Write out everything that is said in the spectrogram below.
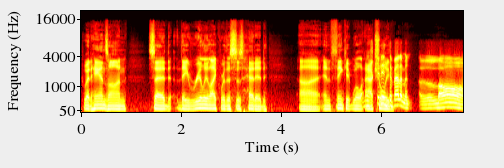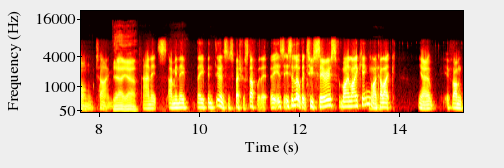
who had hands on said they really like where this is headed, uh, and think it will I mean, it's been actually. in development a long time. yeah, yeah, and it's I mean they've they've been doing some special stuff with it. It's it's a little bit too serious for my liking. Like I like, you know, if I'm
